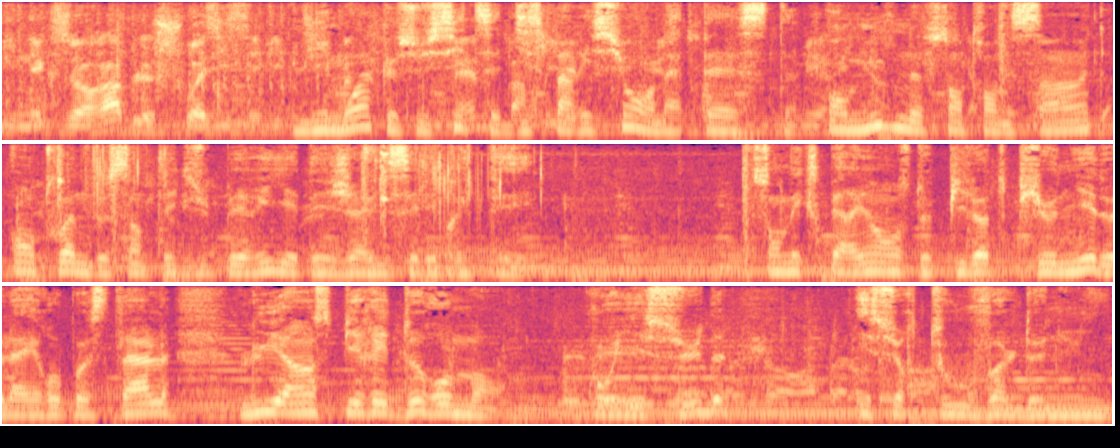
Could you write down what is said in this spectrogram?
inexorable choisit ses victimes. L'émoi que suscite même cette disparition les en atteste. En mérites. 1935, Antoine de Saint-Exupéry est déjà une célébrité. Son expérience de pilote pionnier de l'aéropostale lui a inspiré deux romans, Courrier Sud et surtout Vol de nuit,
